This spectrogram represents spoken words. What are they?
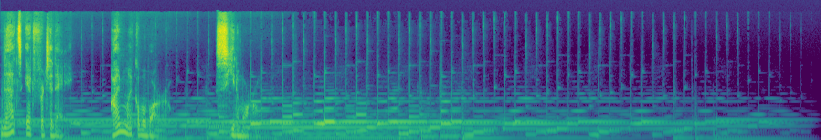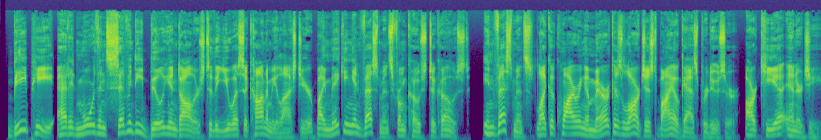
That's it for today. I'm Michael Barbaro. See you tomorrow. BP added more than $70 billion to the U.S. economy last year by making investments from coast to coast. Investments like acquiring America's largest biogas producer, Archaea Energy,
